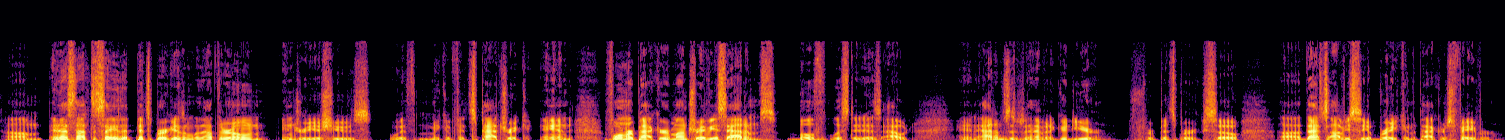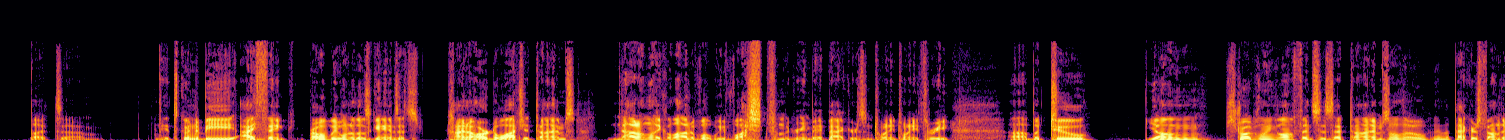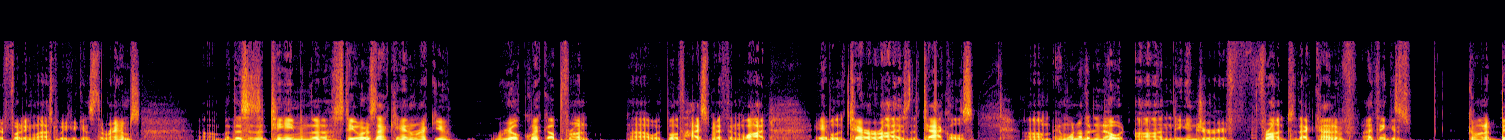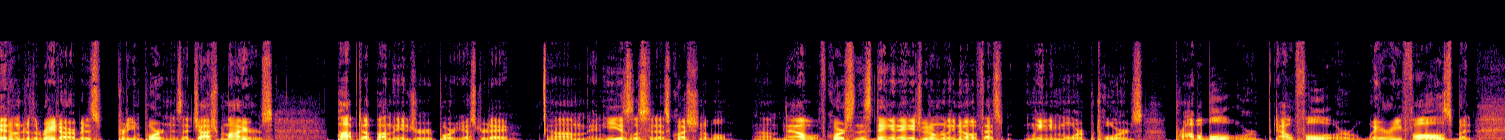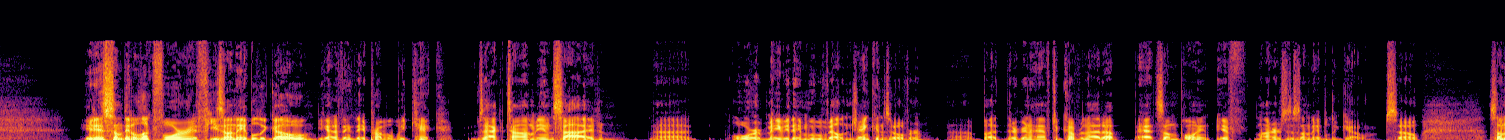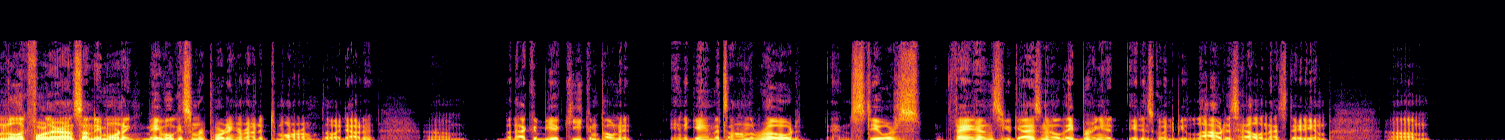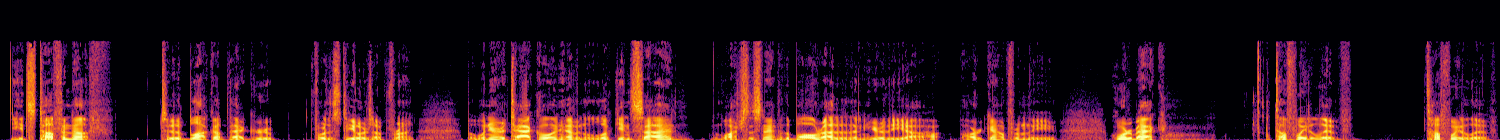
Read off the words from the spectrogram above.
Um, and that's not to say that Pittsburgh isn't without their own injury issues with Minkah Fitzpatrick and former Packer Montravius Adams, both listed as out. And Adams has been having a good year for Pittsburgh. So uh, that's obviously a break in the Packers' favor. But um, it's going to be, I think, probably one of those games that's kind of hard to watch at times, not unlike a lot of what we've watched from the Green Bay Packers in 2023. Uh, but two young, struggling offenses at times, although the Packers found their footing last week against the Rams. Uh, but this is a team in the Steelers that can wreck you real quick up front uh, with both Highsmith and Watt able to terrorize the tackles. Um, and one other note on the injury front that kind of, I think, has gone a bit under the radar, but is pretty important is that Josh Myers popped up on the injury report yesterday, um, and he is listed as questionable. Um, now, of course, in this day and age, we don't really know if that's leaning more towards probable or doubtful or where he falls, but it is something to look for. If he's unable to go, you got to think they probably kick Zach Tom inside, uh, or maybe they move Elgton Jenkins over. Uh, but they're going to have to cover that up at some point if Myers is unable to go. So, something to look for there on Sunday morning. Maybe we'll get some reporting around it tomorrow, though I doubt it. Um, but that could be a key component in a game that's on the road. And Steelers fans, you guys know they bring it. It is going to be loud as hell in that stadium. Um, it's tough enough to block up that group for the Steelers up front. But when you're a tackle and you're having to look inside, watch the snap of the ball rather than hear the uh, hard count from the quarterback, tough way to live. Tough way to live.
